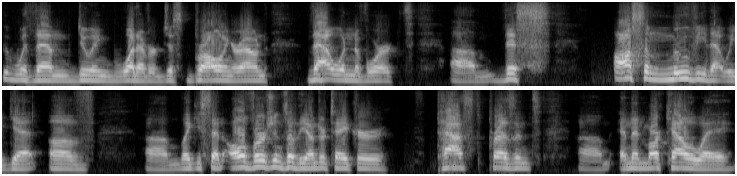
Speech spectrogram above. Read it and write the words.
with them doing whatever, just brawling around, that wouldn't have worked. Um, this awesome movie that we get of, um, like you said, all versions of the Undertaker, past, present, um, and then Mark Calaway.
